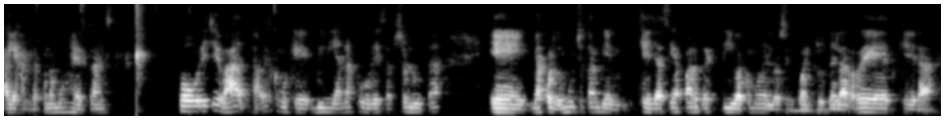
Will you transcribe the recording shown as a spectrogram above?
Alejandra fue una mujer trans pobre llevada, ¿sabes? Como que vivía en la pobreza absoluta. Eh, me acuerdo mucho también que ella hacía parte activa como de los encuentros de la red, que era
